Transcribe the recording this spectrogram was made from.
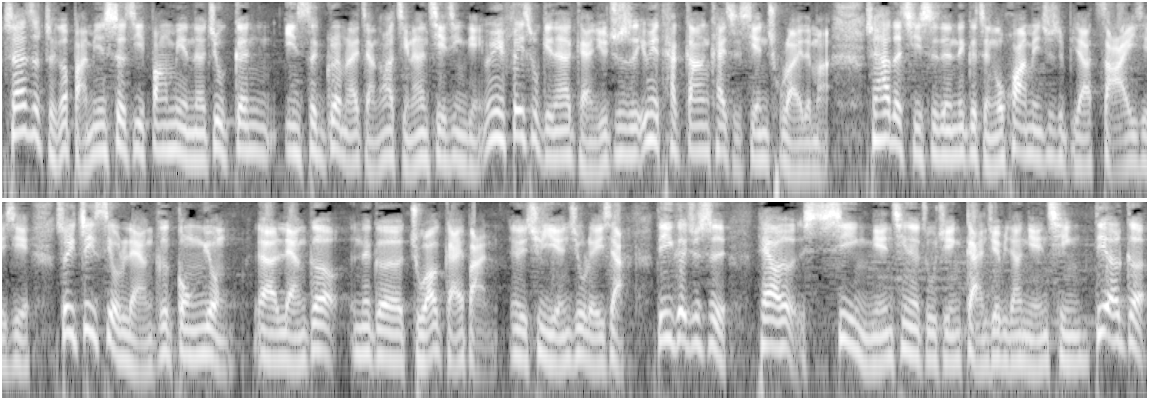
所以在整个版面设计方面呢，就跟 Instagram 来讲的话尽量接近点。因为 Facebook 给人家感觉就是因为它刚刚开始先出来的嘛，所以它的其实的那个整个画面就是比较杂一些些。所以这次有两个功用，呃，两个那个主要改版，呃，去研究了一下。第一个就是它要吸引年轻的族群，感觉比较年轻；第二个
